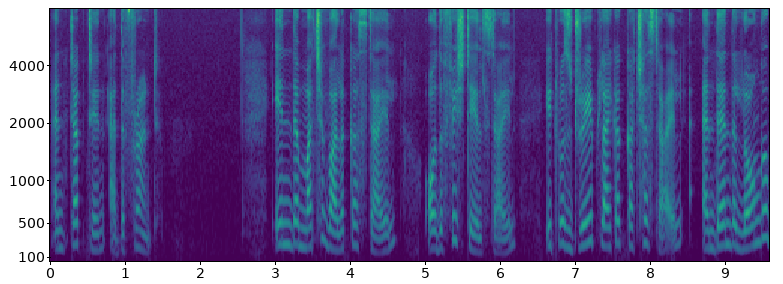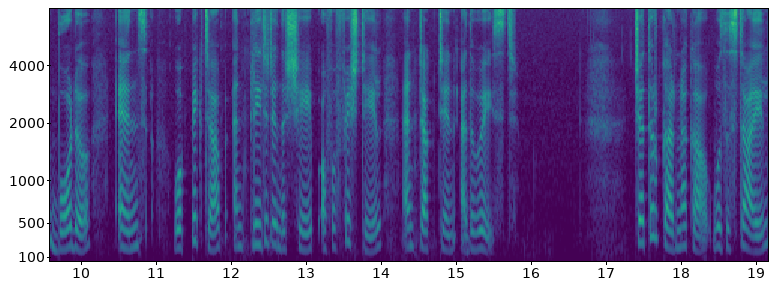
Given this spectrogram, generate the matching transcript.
and tucked in at the front. In the Machavalaka style or the fishtail style, it was draped like a kacha style and then the longer border ends were picked up and pleated in the shape of a fishtail and tucked in at the waist. Chatur Karnaka was a style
